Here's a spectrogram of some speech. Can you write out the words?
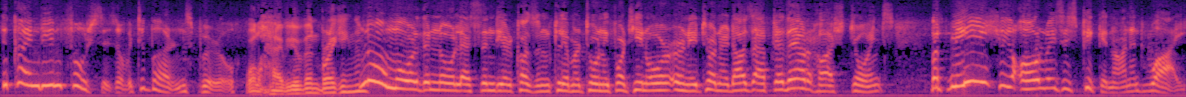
The kind he enforces over to Barnesboro. Well, have you been breaking them? No more than no less than dear cousin Clem or Tony Fortin or Ernie Turner does after their harsh joints. But me, he always is picking on, and why?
